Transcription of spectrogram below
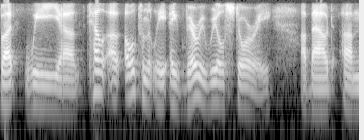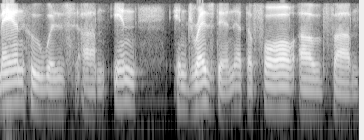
but we uh, tell uh, ultimately a very real story about a man who was um, in in Dresden at the fall of um,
